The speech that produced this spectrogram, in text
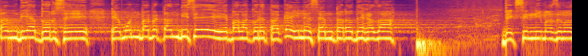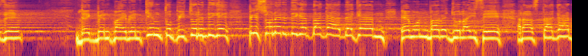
টান দিয়া ধরছে এমন ভাবে টান দিছে বালা করে তাকাইলে সেন্টারও দেখা যা। দেখছেন নি মাঝে মাঝে? দেখবেন, পাইবেন। কিন্তু পিছনের দিকে পিছনের দিকে তাকায় দেখেন এমন ভাবে ঝুলাইছে, রাস্তাঘাট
